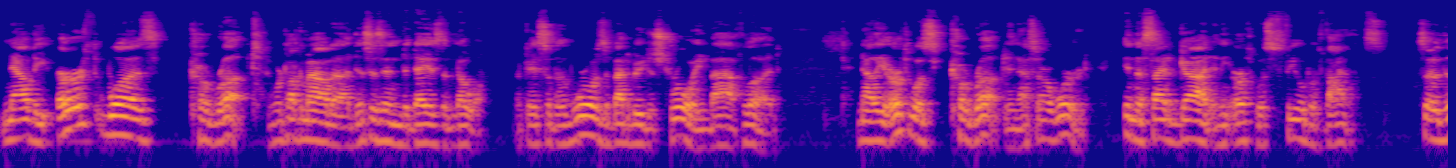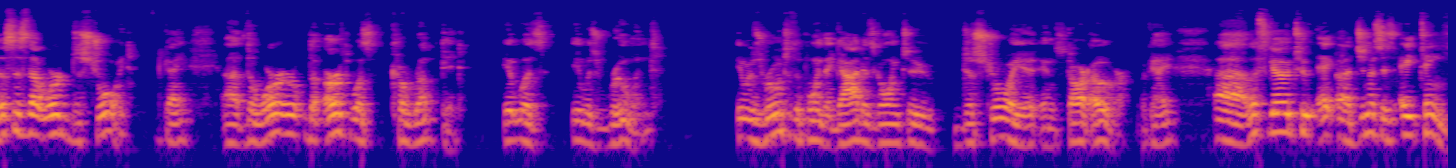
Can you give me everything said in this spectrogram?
Now the earth was corrupt. We're talking about, uh, this is in the days of Noah. Okay, so the world is about to be destroyed by a flood. Now the earth was corrupt, and that's our word, in the sight of God, and the earth was filled with violence. So this is that word destroyed. Okay, uh, the world, the earth was corrupted. It was it was ruined. It was ruined to the point that God is going to destroy it and start over. Okay, uh, let's go to uh, Genesis 18.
